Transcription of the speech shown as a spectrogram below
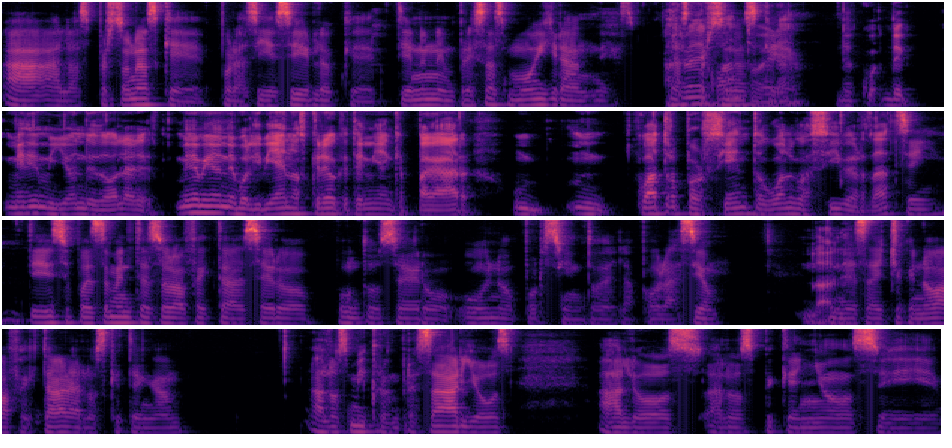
a, a las personas que, por así decirlo, que tienen empresas muy grandes, las ¿Arriba de personas cuánto que... era? De, de medio millón de dólares, medio millón de bolivianos creo que tenían que pagar un, un 4% o algo así, ¿verdad? Sí, y supuestamente solo afecta al 0.01% de la población. Dale. Les ha dicho que no va a afectar a los que tengan, a los microempresarios, a los, a los pequeños eh,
